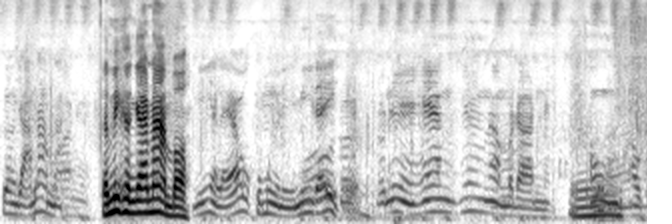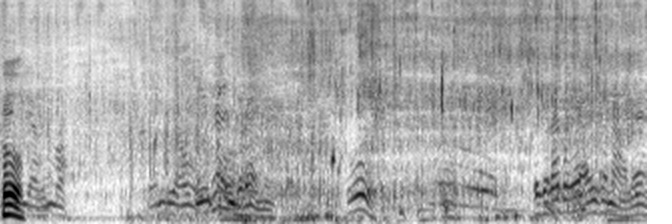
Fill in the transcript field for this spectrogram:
เครื่องยามน้ำน่ะแล้วมีเครื่องยามน้ำบ่มีอะแล้วคู่มือนี่มีได้ตัวนี้แห้งแห้งน้ำบาดาลนี่อืเอามเอาโอ้แค่เดียวเห็นบ่แค่เดียวมีแค่ก็ได้นี่โอ้ไปจะได้ไปใช้ขนาดแรก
